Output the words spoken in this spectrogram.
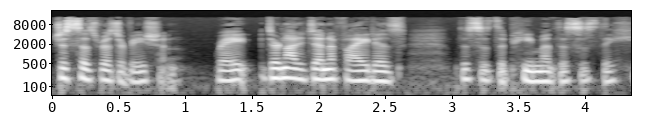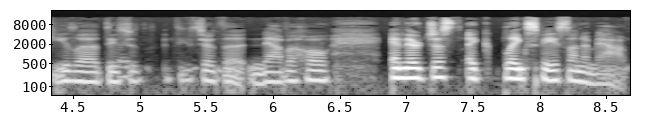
just says reservation, right? They're not identified as this is the Pima, this is the Gila, these are these are the Navajo, and they're just like blank space on a map.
